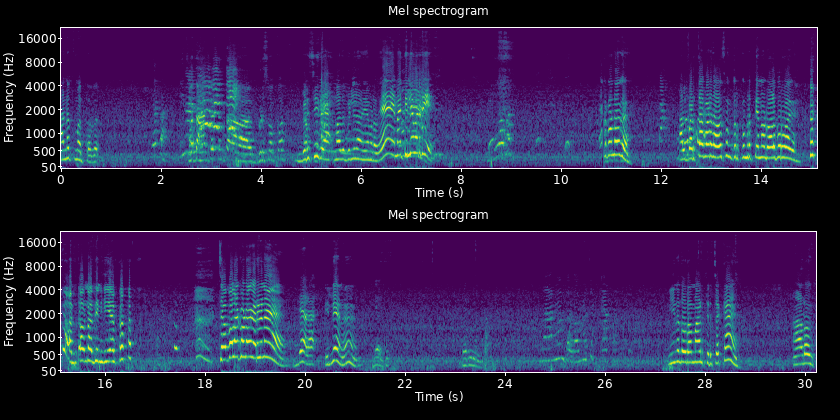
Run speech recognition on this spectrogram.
ಅನ್ನತ್ ಮತ್ತದ ಮತ್ತೆ ಅಂತಕ್ಕಂತ ಬಿಡಿಸ್ಬೇಕು? ಬಿಡಿಸಿದೆ. ಮತ್ತೆ ಬಿಡ್ಲಿಲ್ಲ ಅಂದ್ರೆ ಏನ್ ಮಾಡೋದು? ಏ ಮತ್ತೆ ಇಲ್ಲೇ ಮಾಡ್ದಿ? ಕರ್ಕೊಂಡೋಗ ಹೋಗ. ಅಲ್ಲಿ ಬರ್ತಾ ಬಾರ್ದು ಅವಸಂಗ್ ಕರ್ಕೊಂಡ್ಬರ್ತೇನೆ ನೋಡು ಒಳ ಬರುವಾಗ. ಅಂತವ್ನದೀನಿ ಚಪ್ಪಲ್ ಹಾಕೊಂಡೋಗ ಹೋಗ ಅರಿವಿನ. ಇಲ್ಲೇ ಅಲ್ಲ. ಇಲ್ಲೇನ? ನೀನು ದೊಡ್ಡ ಮಾಡ್ತೀರಿ ಚಕ್ಕ? ಆಡೋಗ್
